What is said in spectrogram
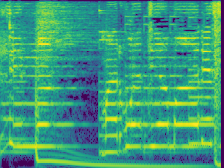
Halima Marwati Amaris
